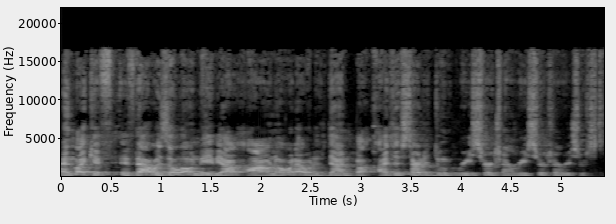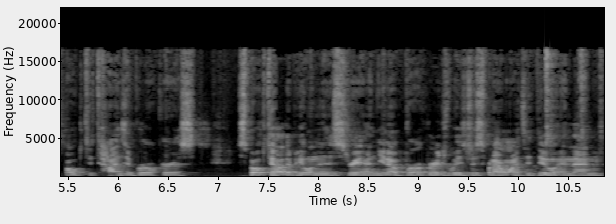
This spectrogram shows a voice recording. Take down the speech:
and like if, if that was alone maybe I, I don't know what i would have done. But i just started doing research and research and research. Spoke to tons of brokers. Spoke to other people in the industry. And you know brokerage was just what i wanted to do. And then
